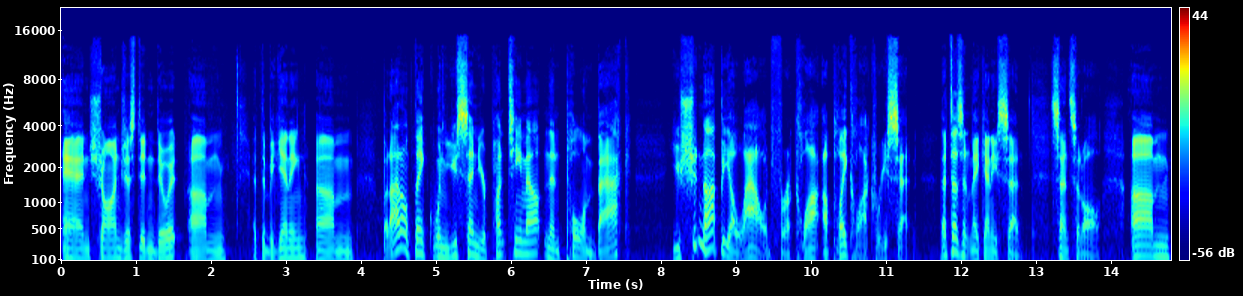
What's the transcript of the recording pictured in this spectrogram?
and Sean just didn't do it um, at the beginning. Um, but I don't think when you send your punt team out and then pull them back, you should not be allowed for a clock, a play clock reset. That doesn't make any sense sense at all. Um,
